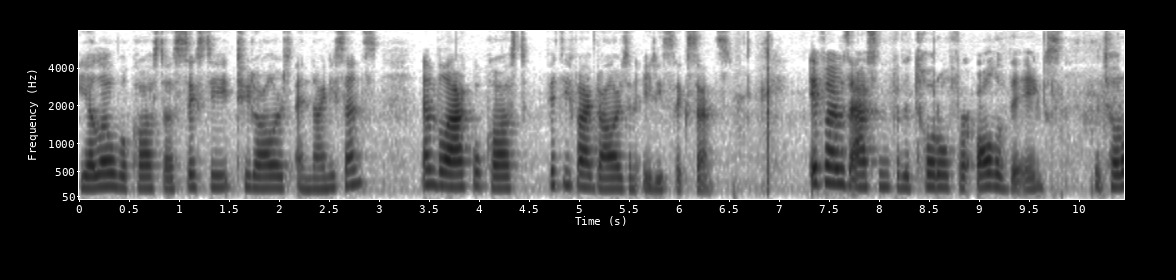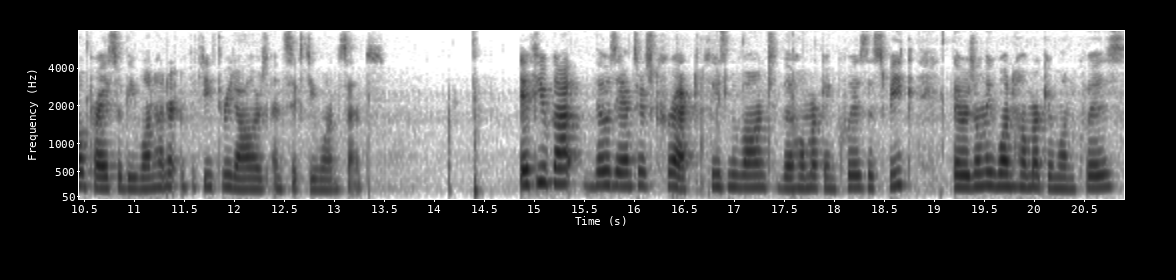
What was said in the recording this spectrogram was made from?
Yellow will cost us $62.90. And black will cost $55.86. If I was asking for the total for all of the inks, the total price would be $153.61. If you got those answers correct, please move on to the homework and quiz this week. There is only one homework and one quiz.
